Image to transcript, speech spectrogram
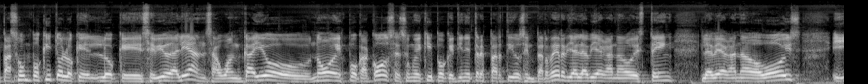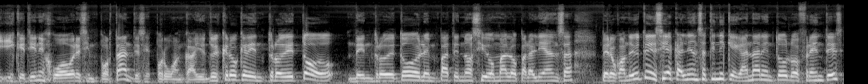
pasó un poquito lo que, lo que se vio de Alianza. Huancayo no es poca cosa, es un equipo que tiene tres partidos sin perder, ya le había ganado Sten, le había ganado Boys y, que tiene jugadores importantes es por Huancayo. Entonces creo que dentro de todo, dentro de todo el empate no ha sido malo para Alianza, pero cuando yo te decía que Alianza tiene que ganar en todos los frentes,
